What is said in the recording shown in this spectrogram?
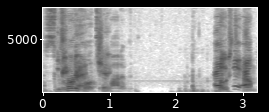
You scroll probably blocked you. bottom. I Post did- I com.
